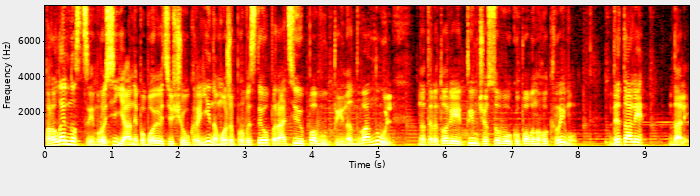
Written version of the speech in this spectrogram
Паралельно з цим росіяни побоюються, що Україна може провести операцію Павутина 2.0 на території тимчасово окупованого Криму. Деталі далі.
